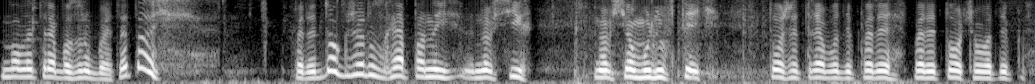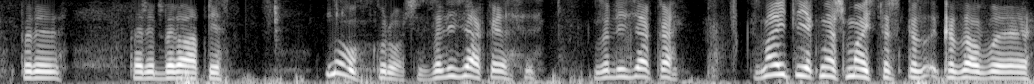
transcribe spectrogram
Ну, але треба зробити. Та передок вже розгепаний на всіх, на всьому люфтить. Теж треба буде пере, переточувати, пере, перебирати. Ну, коротше, залізяка, залізяка. Знаєте, як наш майстер казав е,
